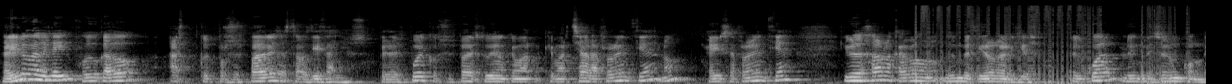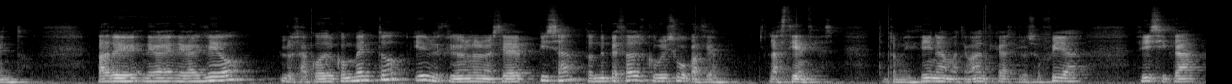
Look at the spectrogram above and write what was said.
Galileo Galilei fue educado por sus padres hasta los 10 años. Pero después, con sus padres tuvieron que, marchar a Florencia, ¿no? A irse a Florencia y lo dejaron a cargo de un investigador religioso, el cual lo ingresó en un convento. El padre de, Galileo lo sacó del convento y lo inscribió en la Universidad de Pisa, donde empezó a descubrir su vocación, las ciencias, tanto medicina, matemáticas, filosofía, física.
